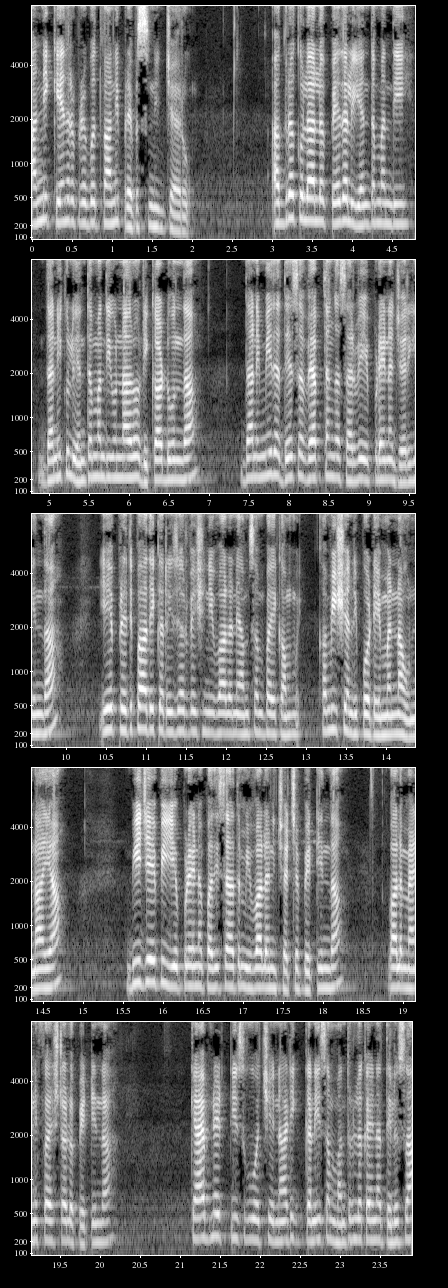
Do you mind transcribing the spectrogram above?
అన్ని కేంద్ర ప్రభుత్వాన్ని ప్రశ్నించారు. అగ్రకులాల్లో పేదలు ఎంతమంది? ధనికులు ఎంతమంది ఉన్నారో రికార్డు ఉందా? దాని మీద దేశవ్యాప్తంగా సర్వే ఎప్పుడైనా జరిగిందా? ఏ ప్రతిపాదిక రిజర్వేషన్ ఇవ్వాలనే అంశంపై కమి- కమిషన్ రిపోర్ట్ ఏమన్నా ఉన్నాయా? బీజేపీ ఎప్పుడైనా పది శాతం ఇవ్వాలని చర్చ పెట్టిందా? వాళ్ళ మేనిఫెస్టోలో పెట్టిందా? క్యాబినెట్ తీసుకువచ్చే నాటికి కనీసం మంత్రులకైనా తెలుసా?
